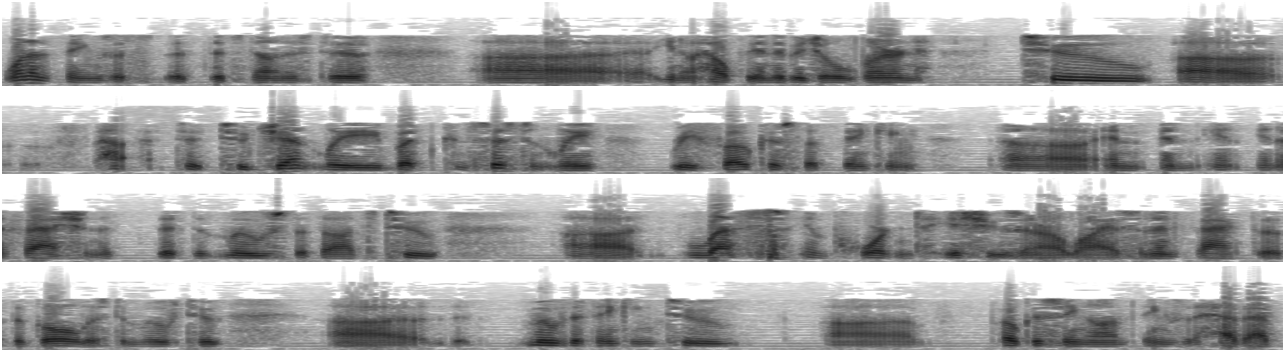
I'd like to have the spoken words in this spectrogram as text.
one of the things that's that, that's done is to uh, you know help the individual learn to, uh, to to gently but consistently refocus the thinking uh, and, and, and in a fashion that, that moves the thoughts to uh, less important issues in our lives. And in fact, the, the goal is to move to uh, move the thinking to uh, focusing on things that have ab-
